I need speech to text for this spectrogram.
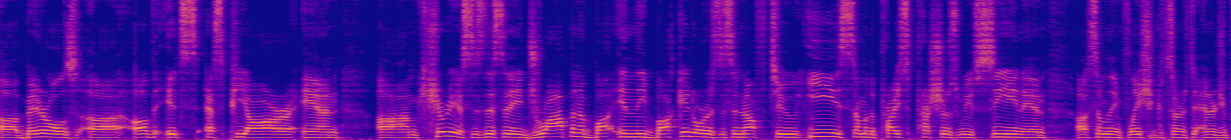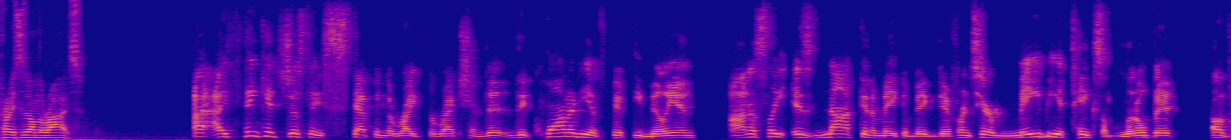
uh, barrels uh, of its SPR and uh, I'm curious, is this a drop in, a bu- in the bucket, or is this enough to ease some of the price pressures we've seen and uh, some of the inflation concerns to energy prices on the rise? I, I think it's just a step in the right direction. The the quantity of 50 million, honestly, is not going to make a big difference here. Maybe it takes a little bit of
